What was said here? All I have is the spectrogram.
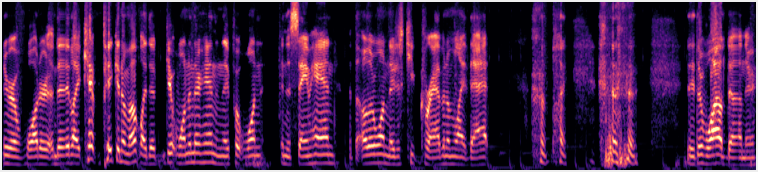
near a water, and they like kept picking them up. Like they get one in their hand, and they put one in the same hand with the other one. They just keep grabbing them like that. like they- they're wild down there.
